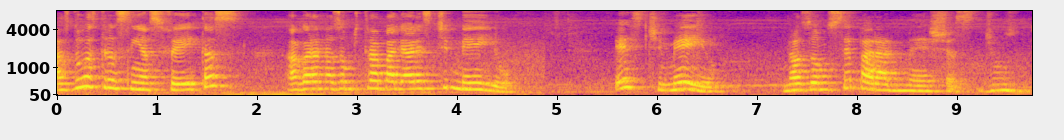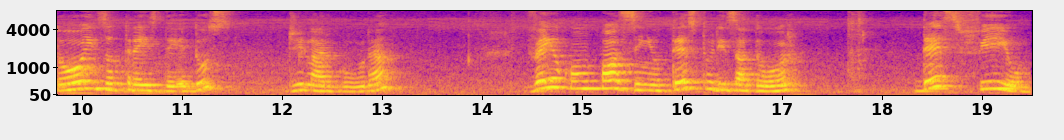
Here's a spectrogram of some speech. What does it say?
As duas trancinhas feitas, agora nós vamos trabalhar este meio. Este meio, nós vamos separar mechas de uns dois ou três dedos de largura. Venho com um pozinho texturizador, desfio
